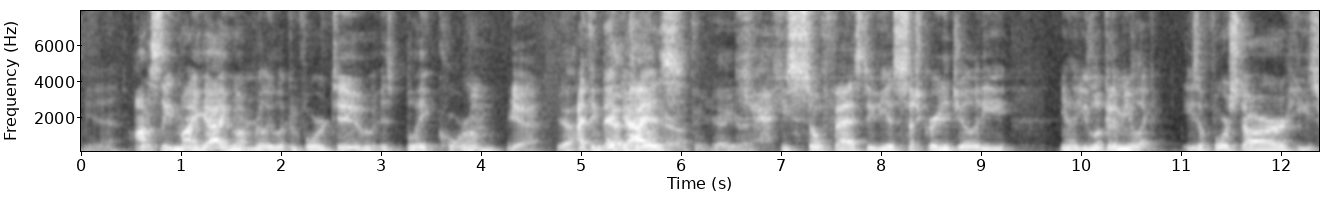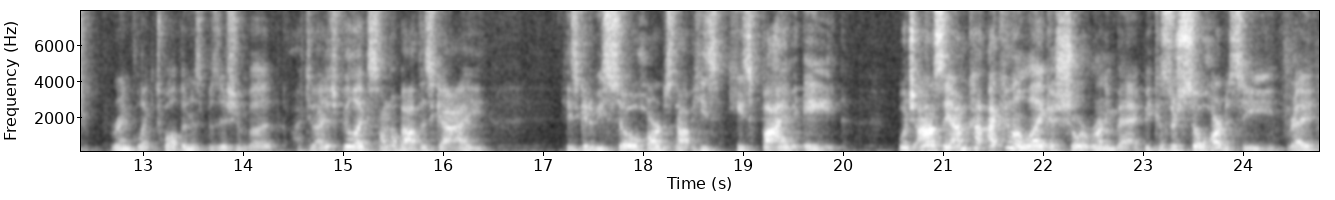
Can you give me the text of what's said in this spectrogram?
Yeah. Honestly, my guy who I'm really looking forward to is Blake Corum. Yeah. Yeah. I think that yeah, guy Jalen is- Harrell, I think yeah, you're right. Yeah, he's so fast, dude. He has such great agility. You know, you look at him, you're like, he's a four star. He's ranked like 12th in his position, but I dude, I just feel like something about this guy. He's gonna be so hard to stop. He's he's five eight, which honestly, I'm I kind of like a short running back because they're so hard to see, right?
